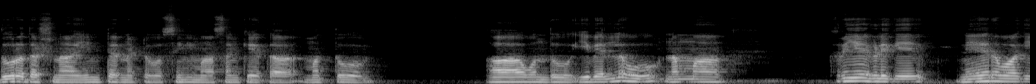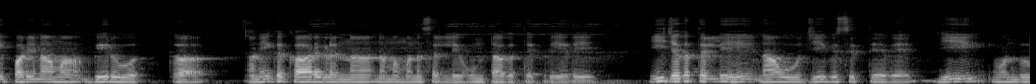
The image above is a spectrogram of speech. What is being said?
ದೂರದರ್ಶನ ಇಂಟರ್ನೆಟ್ಟು ಸಿನಿಮಾ ಸಂಕೇತ ಮತ್ತು ಆ ಒಂದು ಇವೆಲ್ಲವೂ ನಮ್ಮ ಕ್ರಿಯೆಗಳಿಗೆ ನೇರವಾಗಿ ಪರಿಣಾಮ ಬೀರುವತ್ತ ಅನೇಕ ಕಾರ್ಯಗಳನ್ನು ನಮ್ಮ ಮನಸ್ಸಲ್ಲಿ ಉಂಟಾಗುತ್ತೆ ಪ್ರಿಯರೇ. ಈ ಜಗತ್ತಲ್ಲಿ ನಾವು ಜೀವಿಸುತ್ತೇವೆ. ಈ ಒಂದು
